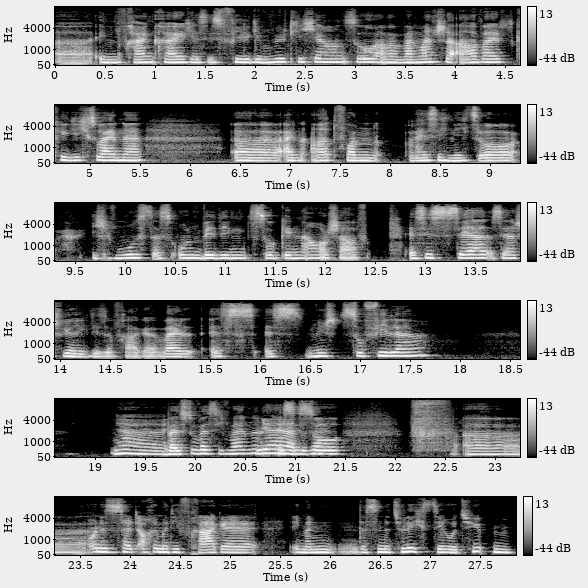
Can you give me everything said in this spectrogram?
äh, in Frankreich es ist viel gemütlicher und so, aber bei mancher Arbeit kriege ich so eine, äh, eine Art von, weiß ich nicht, so, ich muss das unbedingt so genau schaffen. Es ist sehr, sehr schwierig, diese Frage, weil es, es mischt so viele. Ja. Weißt du, was ich meine? Ja, es ist so. Pff, äh, Und es ist halt auch immer die Frage, ich meine, das sind natürlich Stereotypen,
